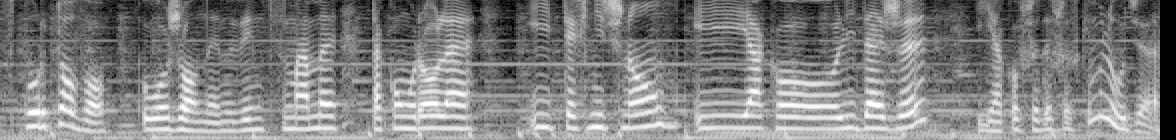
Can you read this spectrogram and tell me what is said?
sportowo ułożonym, więc mamy taką rolę i techniczną, i jako liderzy, i jako przede wszystkim ludzie.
